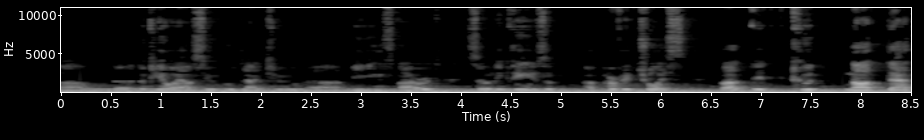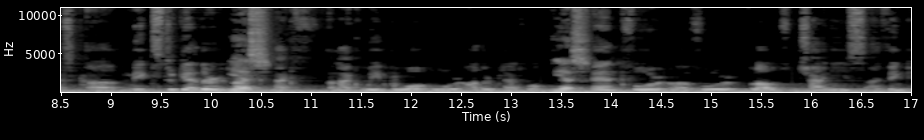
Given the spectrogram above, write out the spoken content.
um, the, the KOLs you would like to uh, be inspired. So LinkedIn is a, a perfect choice, but it could not that uh, mix together Yes. like like like Weibo or other platform. Yes. And for uh, for a lot of Chinese, I think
